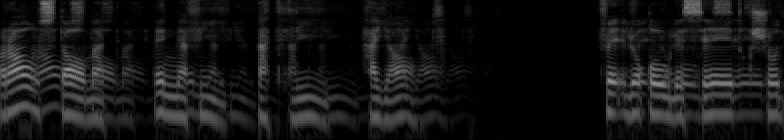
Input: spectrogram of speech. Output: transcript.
راست آمد ان فی قتلی حیات. فعل و قول صدق شد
